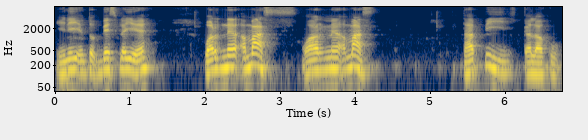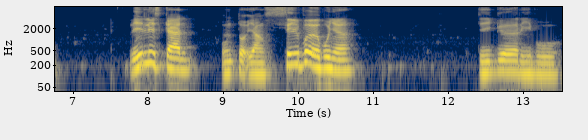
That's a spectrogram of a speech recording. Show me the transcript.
Ini untuk base player eh. Warna emas. Warna emas. Tapi kalau aku riliskan untuk yang silver punya 3310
